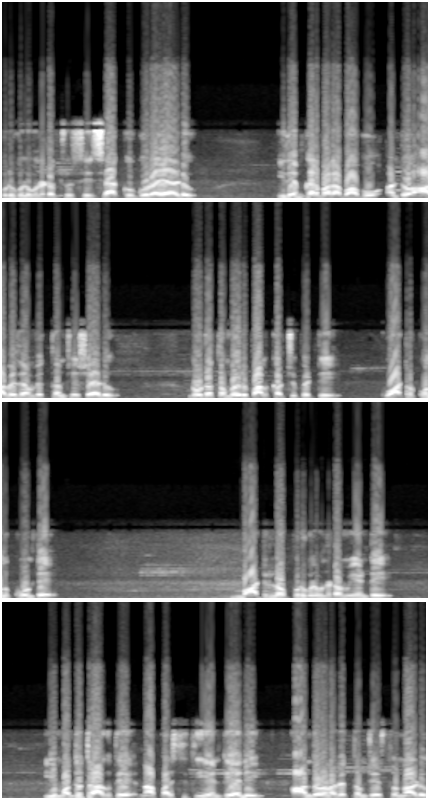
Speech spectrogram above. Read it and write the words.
పురుగులు ఉండటం చూసి శాక్కు గురయ్యాడు. ఇదేం కర్మారా బాబు? అంటూ ఆవేదన వ్యక్తం చేశాడు. నూట తొంభై రూపాయలు ఖర్చు పెట్టి క్వార్టర్ కొనుక్కుంటే బాటిల్లో పురుగులు ఉండటం ఏంటి? ఈ మందు త్రాగితే నా పరిస్థితి ఏంటి అని ఆందోళన వ్యక్తం చేస్తున్నాడు.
